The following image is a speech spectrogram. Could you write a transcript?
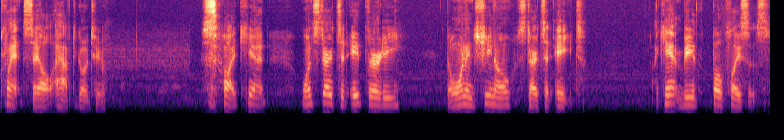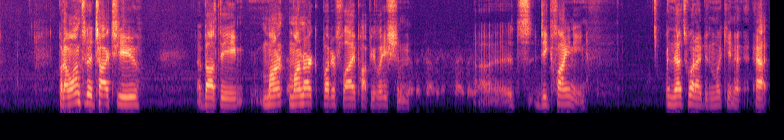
plant sale I have to go to. So I can't one starts at 8.30. The one in Chino starts at 8. I can't be at both places. But I wanted to talk to you about the mon monarch butterfly population. Uh, it's declining. And that's what I've been looking at, at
